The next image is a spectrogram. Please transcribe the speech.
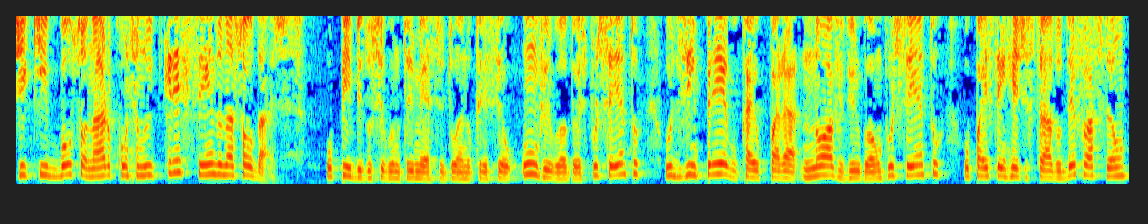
de que Bolsonaro continue crescendo nas soldagens. O PIB do segundo trimestre do ano cresceu 1,2%, o desemprego caiu para 9,1%, o país tem registrado deflação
